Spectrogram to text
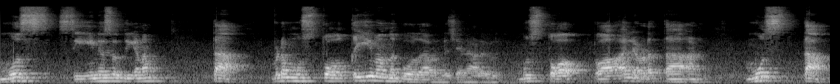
മുസ് സീന് ശ്രദ്ധിക്കണം. ത ഇവിടെ മുസ്തഖീം എന്നൊക്കെ ഓതാറുണ്ട് ചില ആളുകൾ. മുസ്തോ ത്വാൽ അവിടെ ത ആണ്. മുസ്ത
